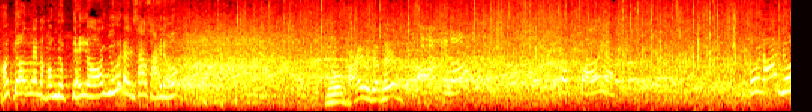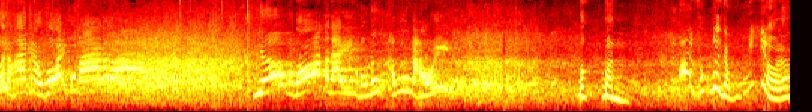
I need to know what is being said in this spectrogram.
Ở trên đây mà còn giật vậy rồi ở dưới đây sao xài được? Không phải đâu cho thêm còn gì nữa không mới à. Tôi nói dưới là hai cái đầu gối của ba đó ba. Nhớ mà bó tới đây mà còn đứng không muốn nổi. Bực mình không biết gặp mấy rồi đó.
